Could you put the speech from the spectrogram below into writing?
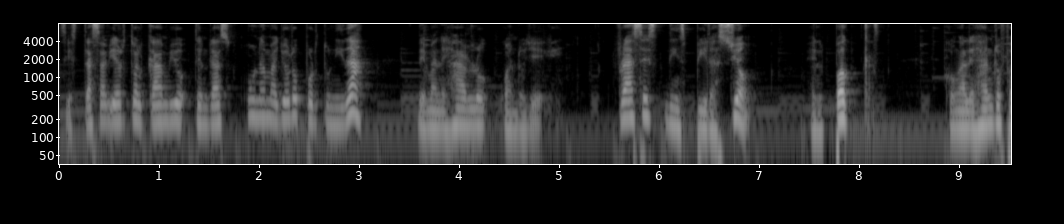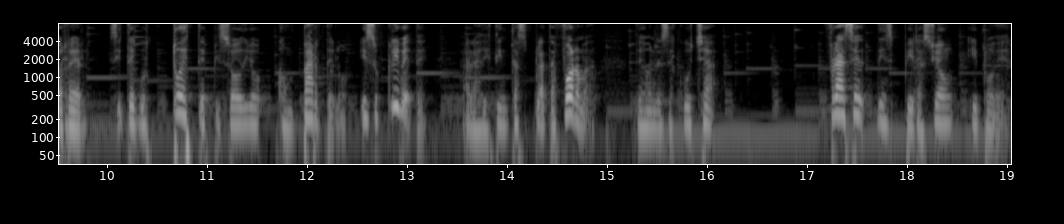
Si estás abierto al cambio tendrás una mayor oportunidad de manejarlo cuando llegue. Frases de inspiración. El podcast con Alejandro Ferrer si te gustó este episodio, compártelo y suscríbete a las distintas plataformas de donde se escucha frases de inspiración y poder.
